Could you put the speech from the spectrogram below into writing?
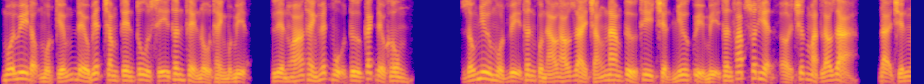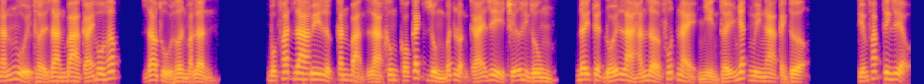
mỗi huy động một kiếm đều biết trăm tên tu sĩ thân thể nổ thành một mịn, liền hóa thành huyết vụ tư cách đều không. Giống như một vị thân quần áo áo dài trắng nam tử thi triển như quỷ mị thân pháp xuất hiện ở trước mặt lão giả, đại chiến ngắn ngủi thời gian ba cái hô hấp, giao thủ hơn vài lần. Buộc phát ra uy lực căn bản là không có cách dùng bất luận cái gì chữ hình dung, đây tuyệt đối là hắn giờ phút này nhìn thấy nhất nguy nga cảnh tượng. Kiếm pháp tinh diệu,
